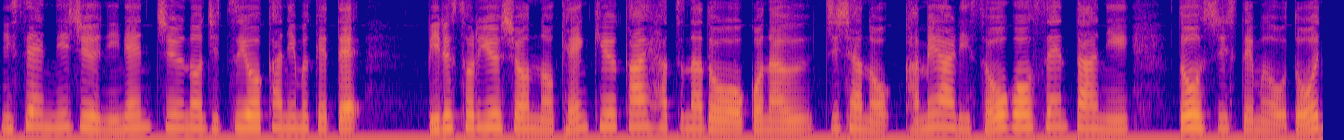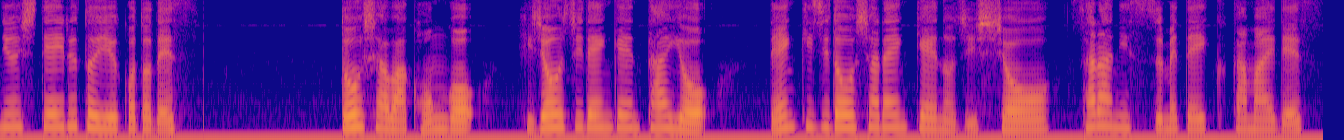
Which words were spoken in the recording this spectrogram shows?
う。2022年中の実用化に向けてビルソリューションの研究開発などを行う自社の亀有総合センターに同システムを導入しているということです。同社は今後非常時電源対応電気自動車連携の実証をさらに進めていく構えです。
